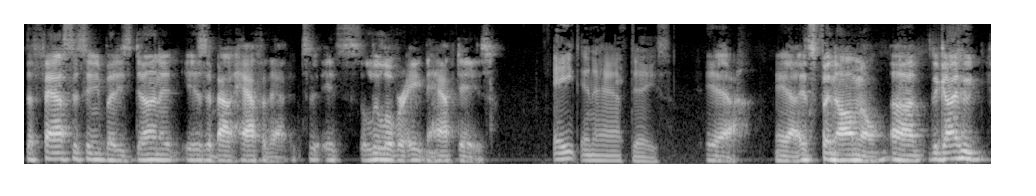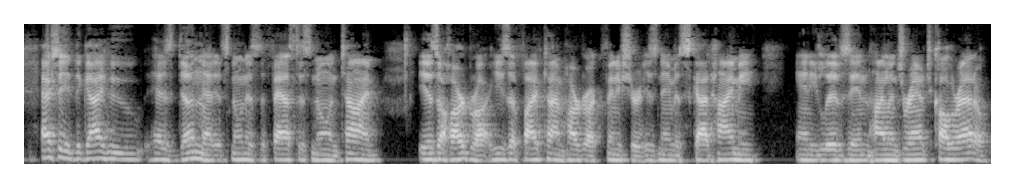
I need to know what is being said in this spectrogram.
the fastest anybody's done it is about half of that. It's it's a little over eight and a half days. Eight and a half days. Yeah, yeah, it's phenomenal. Uh, the guy who actually the guy who has done that, it's known as the fastest known time, is a hard rock. He's a five time hard rock finisher. His name is Scott Jaime, and he lives in Highlands Ranch, Colorado.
